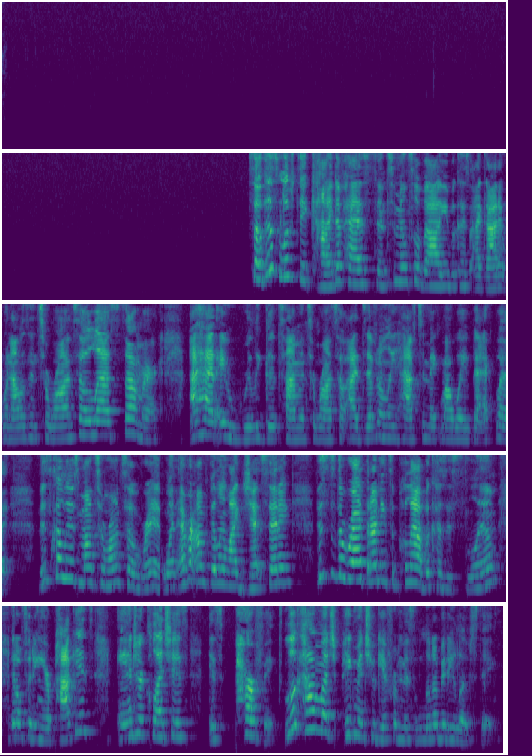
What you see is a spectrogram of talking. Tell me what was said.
So this lipstick kind of has sentimental value because I got it when I was in Toronto last summer. I had a really good time in Toronto. I definitely have to make my way back, but this color is my Toronto red. Whenever I'm feeling like jet setting, this is the red that I need to pull out because it's slim, it'll fit in your pockets and your clutches. It's perfect. Look how much pigment you get from this little bitty lipstick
